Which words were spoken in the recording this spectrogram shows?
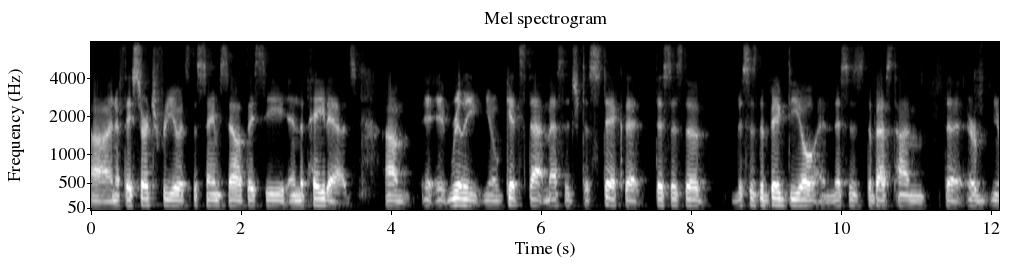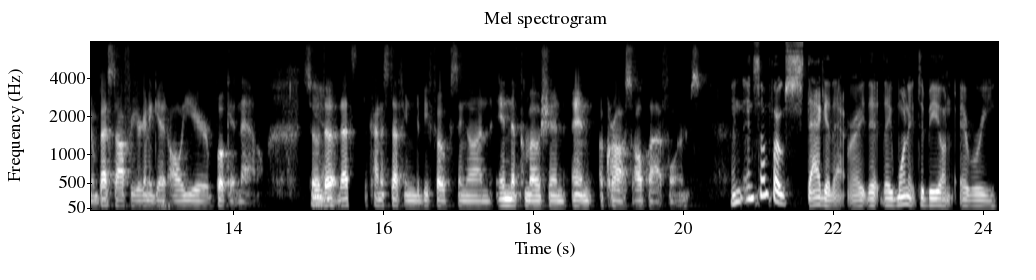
uh, and if they search for you, it's the same sale that they see in the paid ads. Um, it, it really you know gets that message to stick that this is the this is the big deal and this is the best time that or you know best offer you're going to get all year book it now so yeah. th- that's the kind of stuff you need to be focusing on in the promotion and across all platforms. And and some folks stagger that, right? That they, they want it to be on every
